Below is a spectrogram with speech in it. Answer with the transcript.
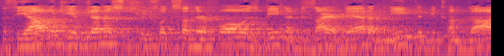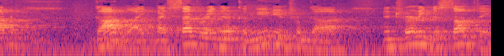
The theology of Genesis reflects on their fall as being a desire of Adam and Eve to become God, godlike by severing their communion from God and turning to something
